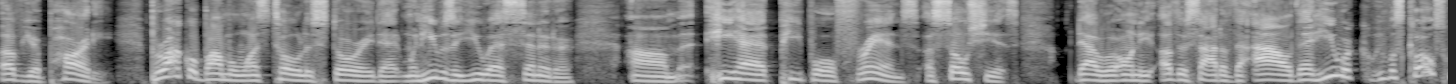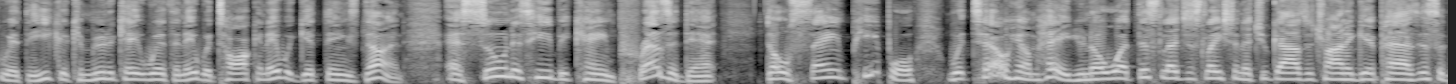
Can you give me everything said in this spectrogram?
of your party. Barack Obama once told his story that when he was a U.S. senator, um, he had people, friends, associates that were on the other side of the aisle that he, were, he was close with, that he could communicate with, and they would talk and they would get things done. As soon as he became president, those same people would tell him, "Hey, you know what? This legislation that you guys are trying to get passed, it's a,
